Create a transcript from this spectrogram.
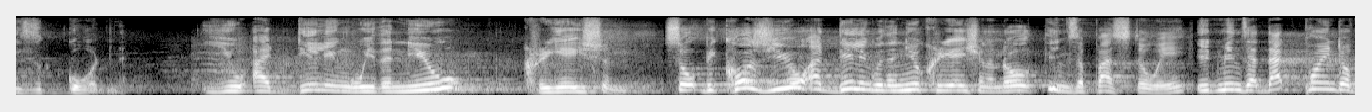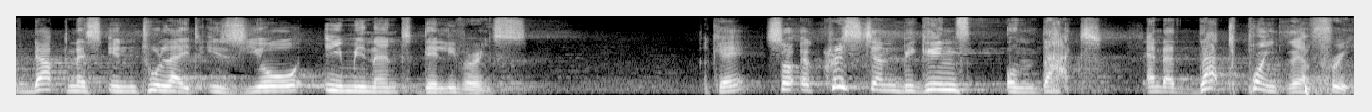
is gone. You are dealing with a new creation. So, because you are dealing with a new creation and all things are passed away, it means that that point of darkness into light is your imminent deliverance. Okay? So, a Christian begins on that, and at that point, they're free.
